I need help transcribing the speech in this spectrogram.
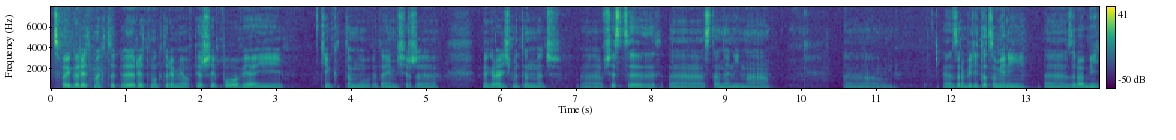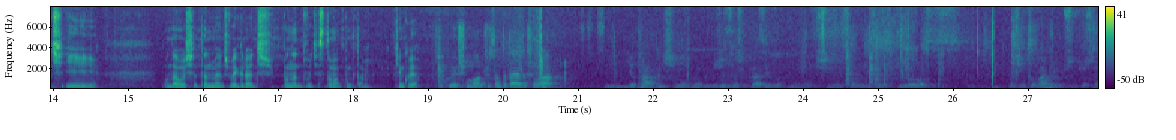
swojego rytmu, rytmu, który miał w pierwszej połowie i dzięki temu wydaje mi się, że wygraliśmy ten mecz. E, Wszyscy e, stanęli na e, zrobili to, co mieli zrobić i udało się ten mecz wygrać ponad 20 punktami. Dziękuję. Dziękuję Szymon. Czy są pytania do Szymona? Ja tak, jeśli mógłbym wykorzystać okazję, to Szymonowi zainspirował z podziękowaniem, przepraszam.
